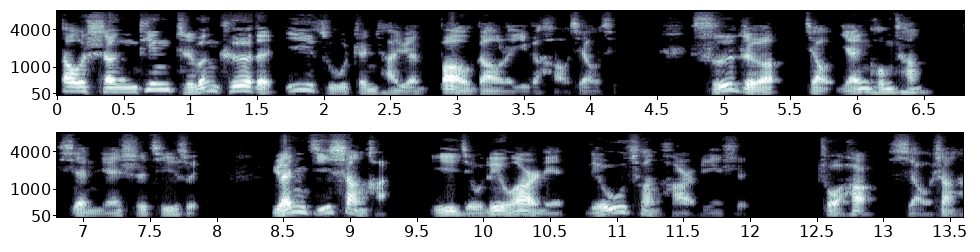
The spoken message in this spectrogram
到省厅指纹科的一组侦查员报告了一个好消息：死者叫严洪仓，现年十七岁，原籍上海，一九六二年流窜哈尔滨市。绰号小上海，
